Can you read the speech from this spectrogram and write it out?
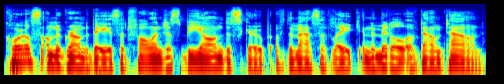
Coil's underground base had fallen just beyond the scope of the massive lake in the middle of downtown.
